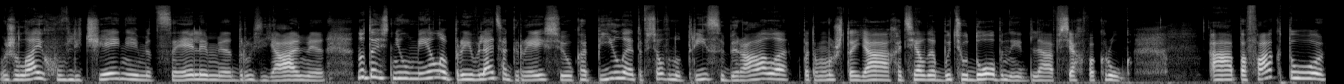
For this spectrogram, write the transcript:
жила их увлечениями, целями, друзьями. Ну, то есть не умела проявлять агрессию, копила это все внутри, собирала, потому что я хотела быть удобной для всех вокруг. А по факту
